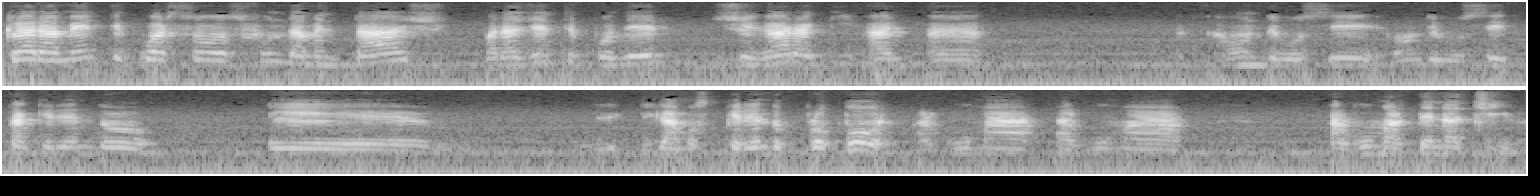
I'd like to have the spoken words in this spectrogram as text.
claramente quais são os fundamentais para a gente poder chegar aqui a, a, a onde você onde você está querendo eh, digamos querendo propor alguma alguma alguma alternativa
